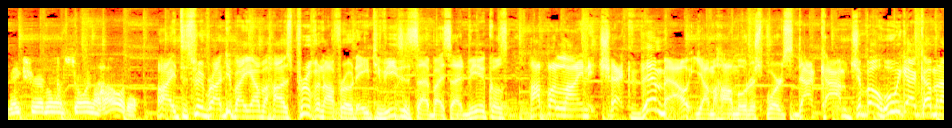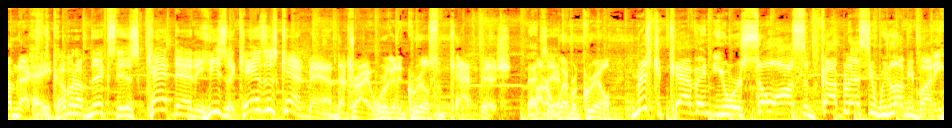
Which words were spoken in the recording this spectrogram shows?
make sure everyone's enjoying the holiday. All right, this has been brought to you by Yamaha's proven off-road ATVs and side-by-side vehicles. Hop online, check them out, YamahaMotorsports.com. Jimbo, who we got coming up next? Hey, coming up next is Cat Daddy. He's a Kansas cat man. That's right. We're going to grill some catfish That's on a it. Weber grill. Mr. Kevin, you were so awesome. God bless you. We love you, buddy.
